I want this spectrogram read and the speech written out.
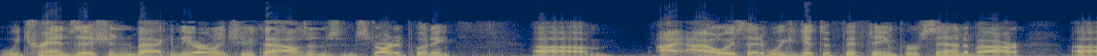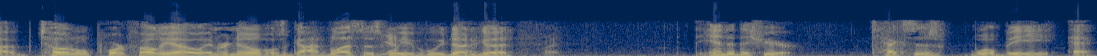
we transitioned back in the early 2000s and started putting. Um, I, I always said if we could get to 15% of our uh, total portfolio in renewables, God bless us, yeah. we've we've done right. good. Right. At the end of this year, Texas will be at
